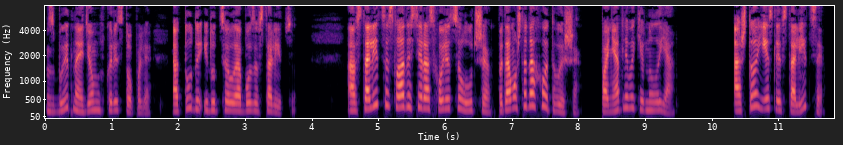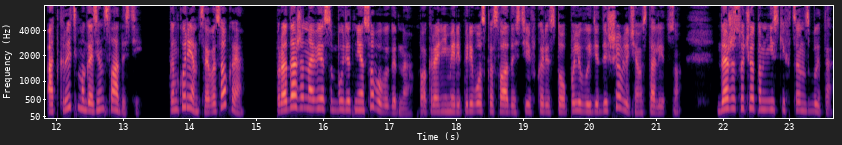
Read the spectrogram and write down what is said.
Сбыт найдем в Користополе. Оттуда идут целые обозы в столицу. А в столице сладости расходятся лучше, потому что доход выше. Понятливо кивнула я. А что, если в столице открыть магазин сладостей? Конкуренция высокая? Продажа на вес будет не особо выгодна. По крайней мере, перевозка сладостей в Користополь выйдет дешевле, чем в столицу. Даже с учетом низких цен сбыта.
